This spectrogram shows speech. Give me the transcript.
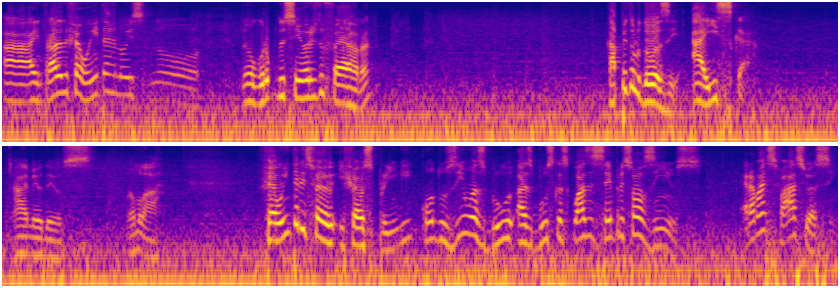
a entrada de Felwinter no, no, no grupo dos Senhores do Ferro, né? Capítulo 12. A Isca. Ai meu Deus. Vamos lá. Felwinter e Felspring conduziam as, as buscas quase sempre sozinhos. Era mais fácil assim.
